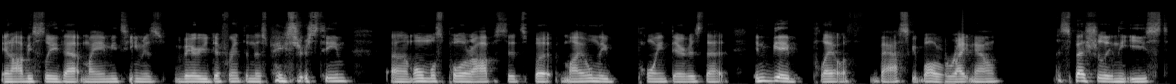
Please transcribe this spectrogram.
And obviously, that Miami team is very different than this Pacers team, um, almost polar opposites. But my only point there is that NBA playoff basketball right now, especially in the East,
